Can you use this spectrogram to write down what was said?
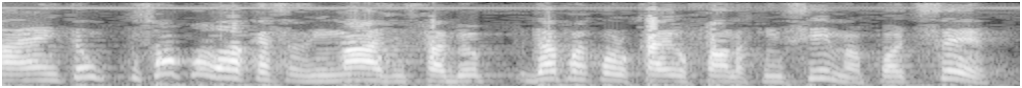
Ah, então só coloca essas imagens, sabe? Eu- dá para colocar eu falo aqui em cima? Pode ser?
